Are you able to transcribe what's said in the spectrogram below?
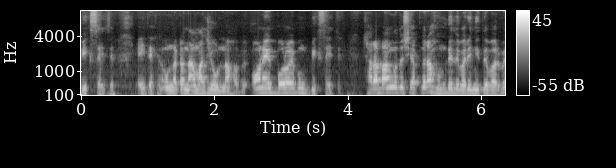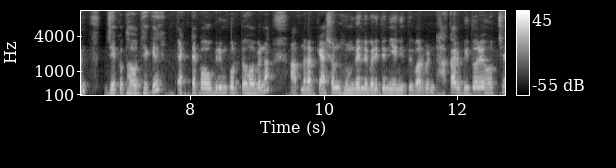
বিগ সাইজের এই দেখেন, ওড়নাটা নামাজি ওড়না হবে, অনেক বড় এবং বিগ সাইজের সারা বাংলাদেশে আপনারা হোম ডেলিভারি নিতে পারবেন। যে কোথাও থেকে এক টাকা অগ্রিম করতে হবে না। আপনারা ক্যাশ অন হোম ডেলিভারিতে নিয়ে নিতে পারবেন। ঢাকার ভিতরে হচ্ছে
